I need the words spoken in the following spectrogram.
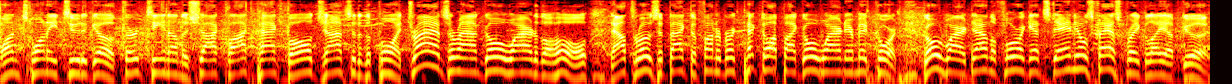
122 to go. 13 on the shot clock. Pack ball. Johnson to the point. Drives around Goldwire to the hole. Now throws it back to Funderburk. Picked off by Goldwire near midcourt. Goldwire down the floor against Daniels. Fast break layup good.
